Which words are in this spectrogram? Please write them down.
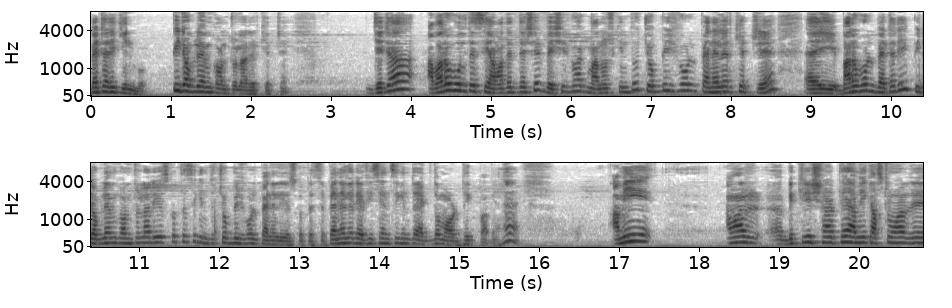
ব্যাটারি কিনবো পিডব্লিউএম কন্ট্রোলারের ক্ষেত্রে। যেটা আবারও বলতেছি, আমাদের দেশের বেশিরভাগ মানুষ কিন্তু চব্বিশ ভোল্ট প্যানেলের ক্ষেত্রে এই বারো volt battery PWM controller use করতেছে, কিন্তু চব্বিশ ভোল্ট প্যানেল ইউজ করতেছে। প্যানেলের এফিসিয়েন্সি কিন্তু একদম অর্ধেক পাবে হ্যাঁ? আমি, আমার বিক্রির স্বার্থে আমি কাস্টমারে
